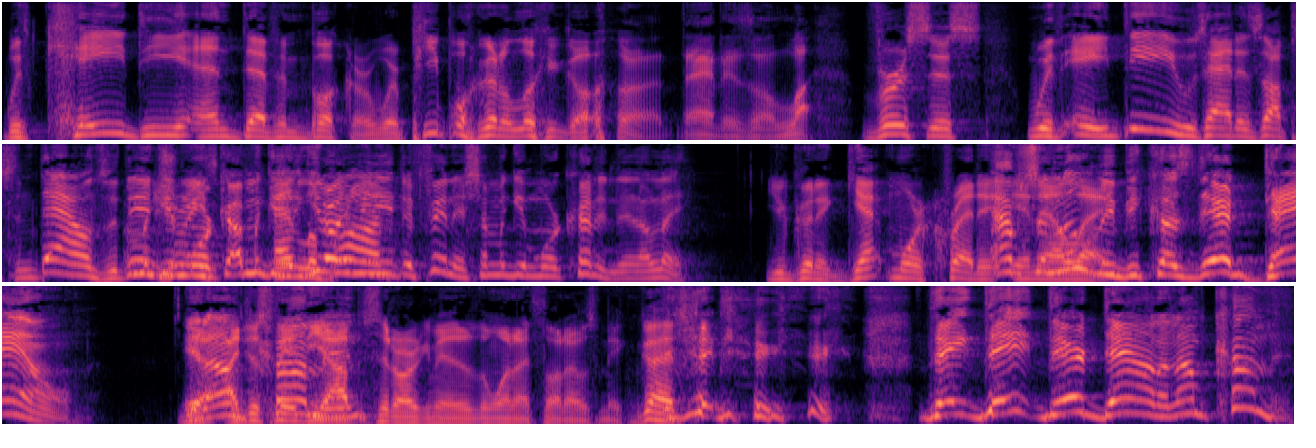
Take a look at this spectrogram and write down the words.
with KD and Devin Booker, where people are going to look and go, "Huh, "That is a lot," versus with AD, who's had his ups and downs with I'm gonna get injuries, more. I'm gonna get, you don't even need to finish. I'm gonna get more credit in LA. you're going to get more credit Absolutely, in LA. because they're down. Yeah, I just coming. made the opposite argument of the one I thought I was making. Go ahead. they they they're down, and I'm coming.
